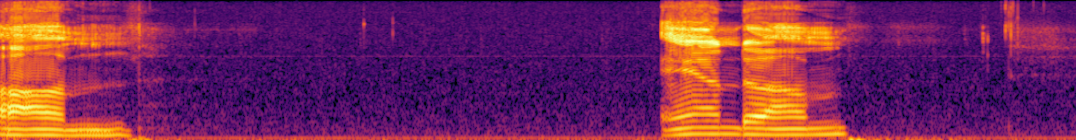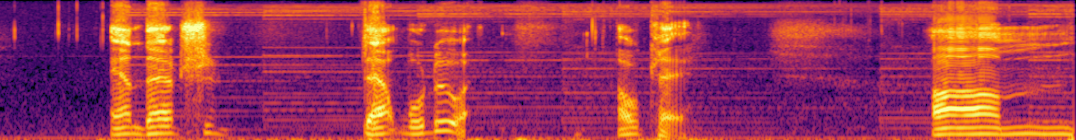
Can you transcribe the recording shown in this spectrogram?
Um, and um, and that should that will do it. Okay. Um,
